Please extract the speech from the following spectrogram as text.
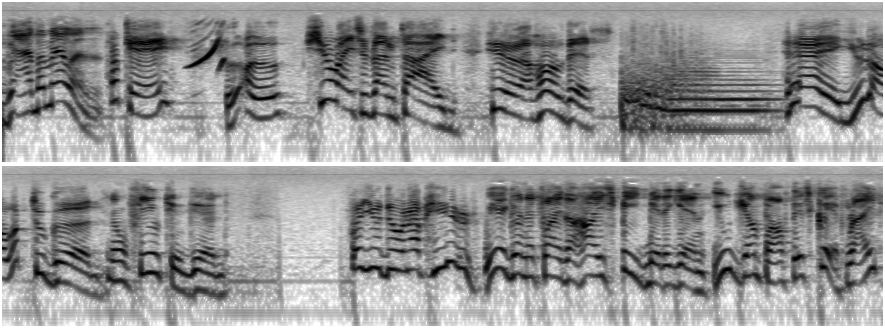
grab a melon. Okay. Uh-oh. Shoelaces untied. Here, hold this. Hey, you don't look too good. You don't feel too good. What are you doing up here? We're gonna try the high speed bit again. You jump off this cliff, right?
